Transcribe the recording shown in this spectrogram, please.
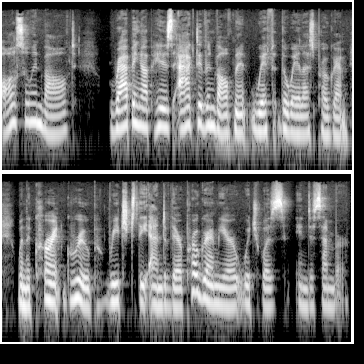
also involved wrapping up his active involvement with the Weighless program when the current group reached the end of their program year, which was in December.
